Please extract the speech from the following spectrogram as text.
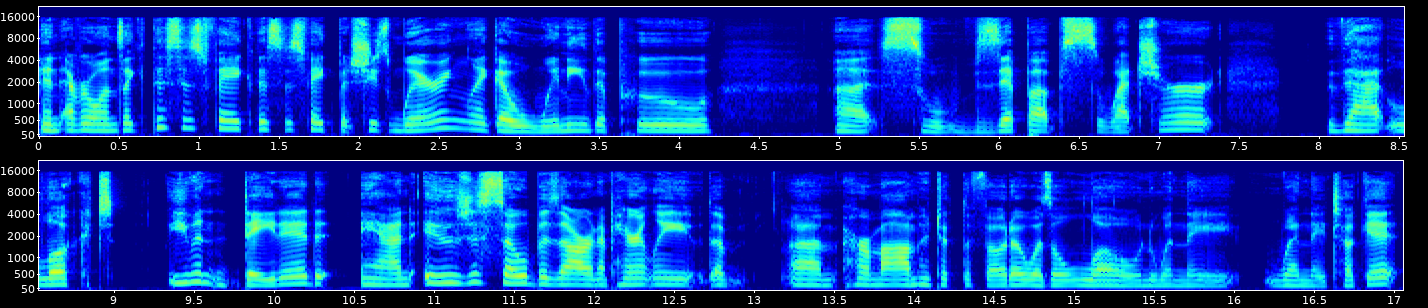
And everyone's like this is fake this is fake. But she's wearing like a winnie the pooh uh zip up sweatshirt that looked even dated and it was just so bizarre. And apparently the um, her mom who took the photo was alone when they when they took it.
